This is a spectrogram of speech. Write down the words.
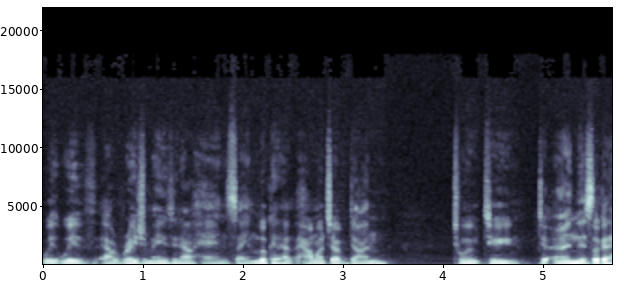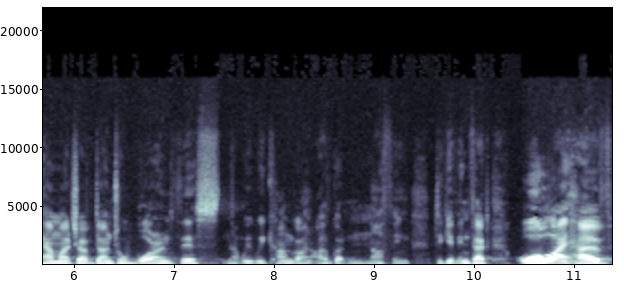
with, with our resumes in our hands, saying, Look at how much I've done to, to, to earn this. Look at how much I've done to warrant this. No, we, we come going, I've got nothing to give. In fact, all I have,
